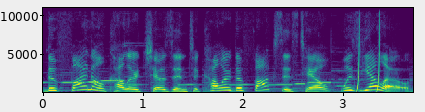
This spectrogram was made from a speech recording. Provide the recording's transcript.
The final color chosen to color the fox's tail was yellow.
